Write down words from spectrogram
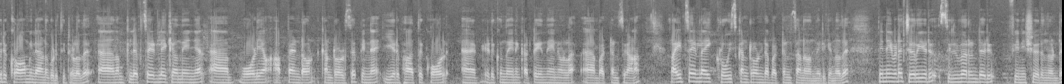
ഒരു ക്രോമിലാണ് കൊടുത്തിട്ടുള്ളത്. നമുക്ക് ലെഫ്റ്റ് സൈഡിലേക്ക് വന്നു കഴിഞ്ഞാൽ volume up and down controls പിന്നെ ഈ ഒരു ഭാഗത്ത് കോൾ എടുക്കുന്നതിനും കട്ട് ചെയ്യുന്നതിനുള്ള ബട്ടൺസ് കാണാം. റൈറ്റ് സൈഡിലായി ക്രൂയിസ് കൺട്രോളിന്റെ ആണ് വന്നിരിക്കുന്നത്. പിന്നെ ഇവിടെ ചെറിയൊരു സിൽവറിന്റെ ഒരു ഫിനിഷ് വരുന്നുണ്ട്.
